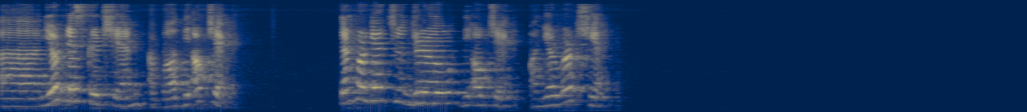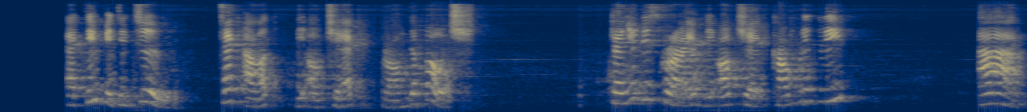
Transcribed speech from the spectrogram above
uh, your description about the object. Don't forget to draw the object on your worksheet. Activity 2. Take out the object from the pouch. Can you describe the object completely? Ah,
